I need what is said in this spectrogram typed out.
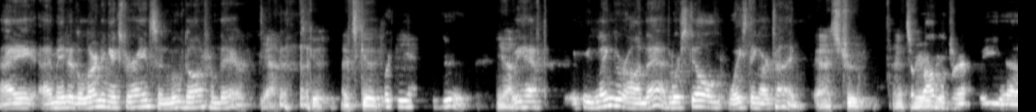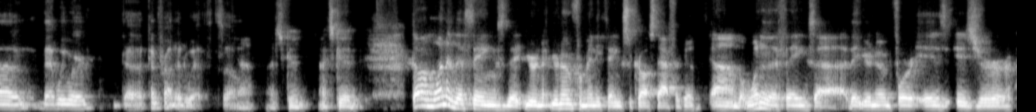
I I made it a learning experience and moved on from there. Yeah, that's good. That's good. what do we have to do? Yeah, we have to. If we linger on that, we're still wasting our time. Yeah, that's true. That's the very, problem very that we uh, that we were uh, confronted with. So yeah, that's good. That's good. Don, one of the things that you're you're known for many things across Africa, um, but one of the things uh, that you're known for is is your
